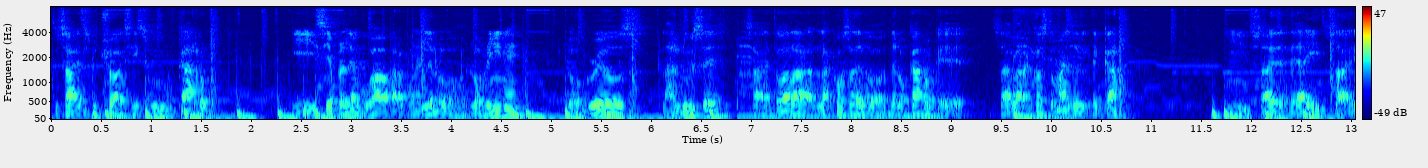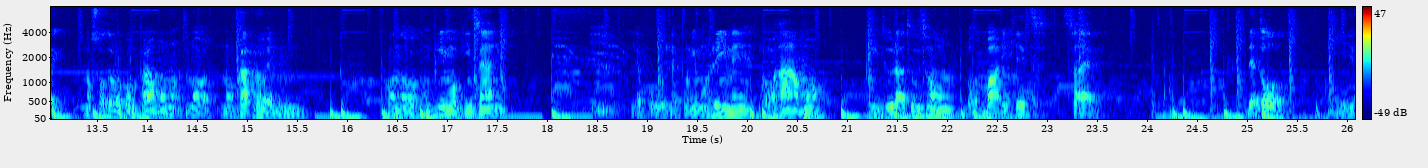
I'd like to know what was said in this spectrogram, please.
tú sabes, sus trucks y su carro y siempre le empujaba para ponerle los, rines, los grills, las luces, ¿sabes? todas las cosas de, de, los carros que, ¿sabes? para customizar el, carro. Y ¿sabes? desde ahí, ¿sabes? nosotros compramos los no, carros en, cuando cumplimos 15 años y le, le ponimos rines, lo bajamos, pintura two-tone, los body kits, ¿sabes? de todo. Y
